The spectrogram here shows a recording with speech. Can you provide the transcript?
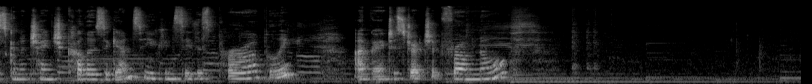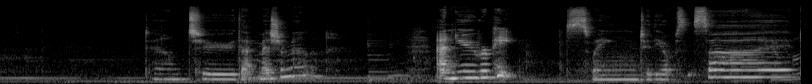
Just going to change colours again so you can see this properly. I'm going to stretch it from north down to that measurement and you repeat. Swing to the opposite side.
